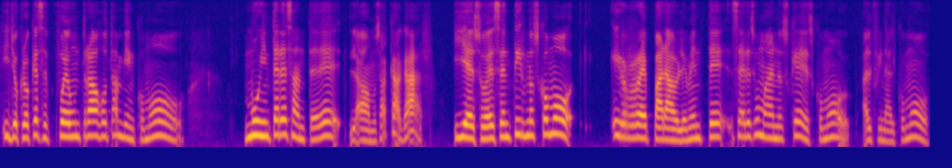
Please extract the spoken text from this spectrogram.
Y yo creo que ese fue un trabajo también como muy interesante de la vamos a cagar. Y eso es sentirnos como irreparablemente seres humanos, que es como, al final, como,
